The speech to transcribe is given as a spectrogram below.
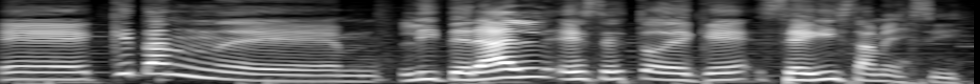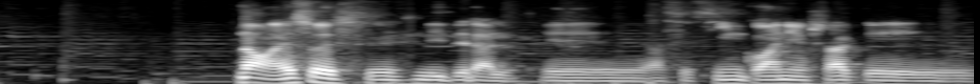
Eh, ¿Qué tan eh, literal es esto de que seguís a Messi? No, eso es, literal. Eh, hace cinco años ya que,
